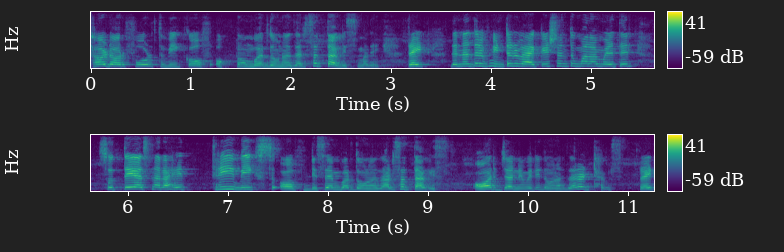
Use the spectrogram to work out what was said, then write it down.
थर्ड और फोर्थ वीक ऑफ ऑक्टोंबर दोन हजार सत्तावीसमध्ये राईट त्यानंतर विंटर व्हॅकेशन तुम्हाला मिळतील सो ते असणार आहे थ्री वीक्स ऑफ डिसेंबर दोन हजार सत्तावीस और जानेवारी दोन हजार अठ्ठावीस राईट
